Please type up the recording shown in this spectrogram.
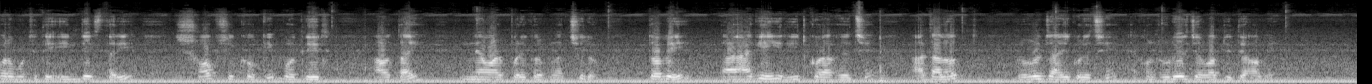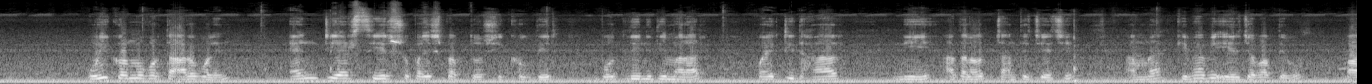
পরবর্তীতে ইন্ডেক্সধারী সব শিক্ষককে বদলির আওতায় নেওয়ার পরিকল্পনা ছিল। তবে তার আগেই রিট করা হয়েছে। আদালত রুল জারি করেছে। এখন রুলের জবাব দিতে হবে। ওই কর্মকর্তা আরও বলেন, এনটিআরসি এর সুপারিশপ্রাপ্ত শিক্ষকদের বদলি নীতিমালার কয়েকটি ধারার নিয়ে আদালত জানতে চেয়েছে, আমরা কীভাবে এর জবাব দেব বা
